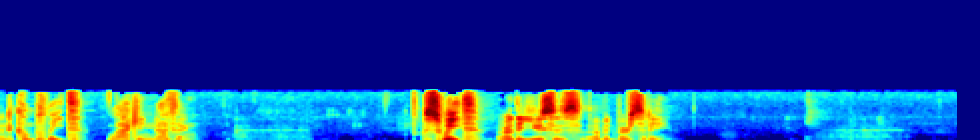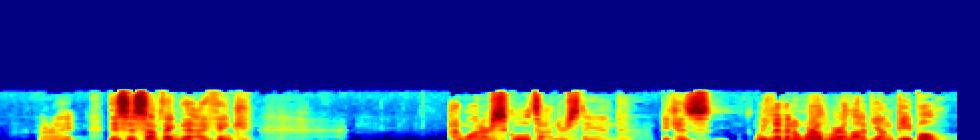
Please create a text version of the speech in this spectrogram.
and complete, lacking nothing. Sweet are the uses of adversity. All right? This is something that I think I want our school to understand because we live in a world where a lot of young people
